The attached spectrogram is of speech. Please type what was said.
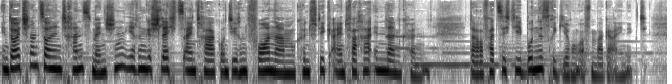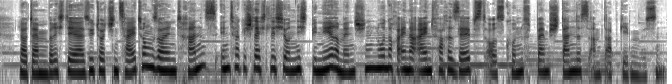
In Deutschland sollen Transmenschen ihren Geschlechtseintrag und ihren Vornamen künftig einfacher ändern können. Darauf hat sich die Bundesregierung offenbar geeinigt. Laut einem Bericht der Süddeutschen Zeitung sollen trans, intergeschlechtliche und nicht-binäre Menschen nur noch eine einfache Selbstauskunft beim Standesamt abgeben müssen.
